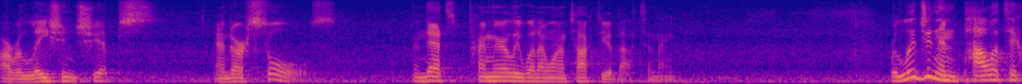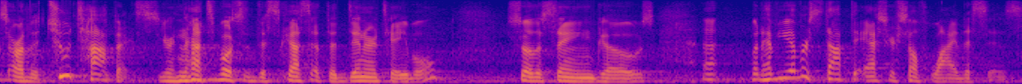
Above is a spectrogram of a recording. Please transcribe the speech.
our relationships, and our souls. And that's primarily what I want to talk to you about tonight. Religion and politics are the two topics you're not supposed to discuss at the dinner table, so the saying goes. Uh, but have you ever stopped to ask yourself why this is?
